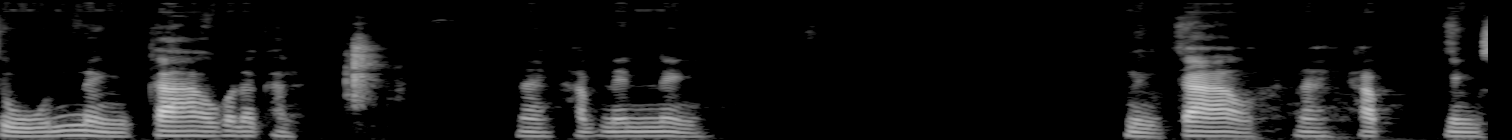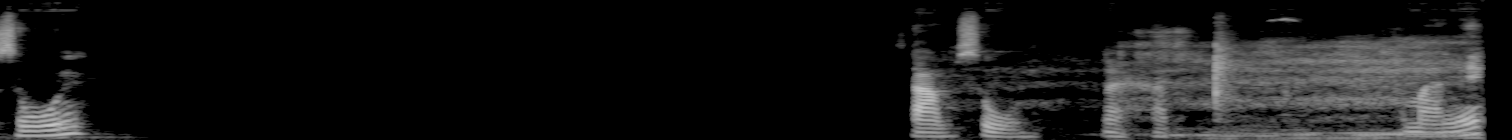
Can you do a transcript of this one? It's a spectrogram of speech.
ศูนย์หนึ่งเก้าก็แล้วกัน นะครับ เน้นหนึ่งหนึ่งเก้านะครับหนึ่งศูนย์สามศูนย์นะครับ ประมาณนี้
